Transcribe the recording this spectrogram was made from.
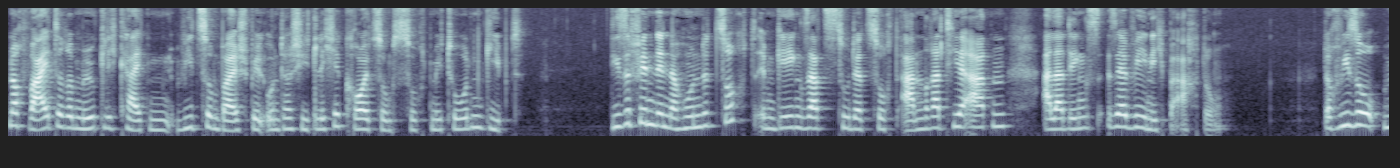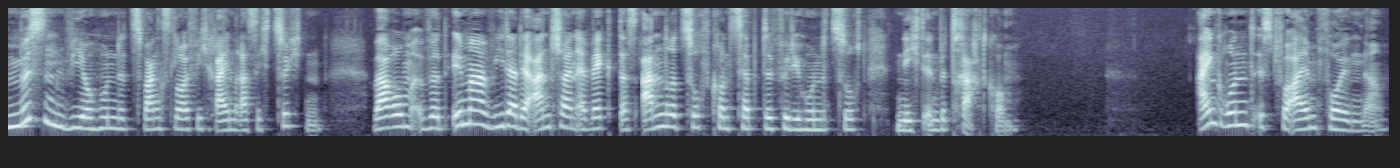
noch weitere Möglichkeiten wie zum Beispiel unterschiedliche Kreuzungszuchtmethoden gibt. Diese finden in der Hundezucht im Gegensatz zu der Zucht anderer Tierarten allerdings sehr wenig Beachtung. Doch wieso müssen wir Hunde zwangsläufig reinrassig züchten? Warum wird immer wieder der Anschein erweckt, dass andere Zuchtkonzepte für die Hundezucht nicht in Betracht kommen? Ein Grund ist vor allem folgender.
